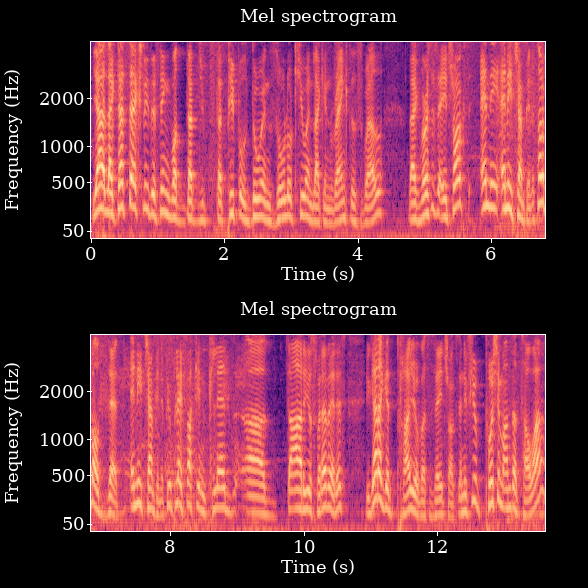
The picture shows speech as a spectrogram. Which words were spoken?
Yeah, like, that's actually the thing what that you, that people do in solo queue and, like, in ranked as well. Like, versus Aatrox, any any champion. It's not about Zed. Any champion. If you play fucking Kled, uh, Darius, whatever it is, you gotta get Prio versus Aatrox. And if you push him under tower,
